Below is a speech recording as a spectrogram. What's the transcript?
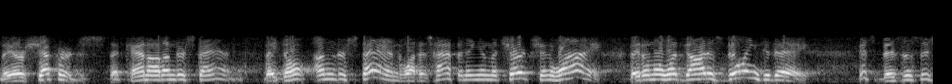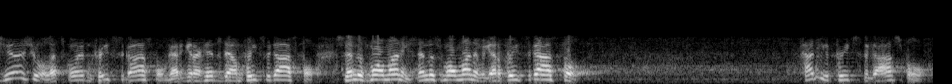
They are shepherds that cannot understand. They don't understand what is happening in the church and why. They don't know what God is doing today. It's business as usual. Let's go ahead and preach the gospel. We've got to get our heads down, preach the gospel. Send us more money. Send us more money. We've got to preach the gospel. How do you preach the gospel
